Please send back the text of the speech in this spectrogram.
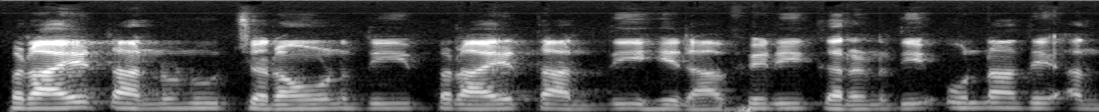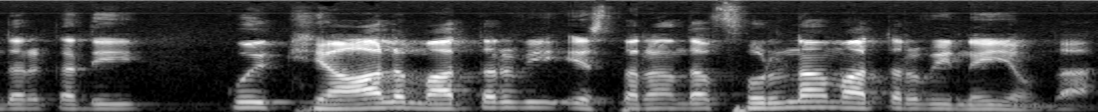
ਪਰਾਏ ਧਨ ਨੂੰ ਚਰਾਉਣ ਦੀ, ਪਰਾਏ ਧਨ ਦੀ ਹੇਰਾਫੇਰੀ ਕਰਨ ਦੀ, ਉਹਨਾਂ ਦੇ ਅੰਦਰ ਕਦੀ ਕੋਈ ਖਿਆਲ ਮਾਤਰ ਵੀ ਇਸ ਤਰ੍ਹਾਂ ਦਾ ਫੁਰਨਾ ਮਾਤਰ ਵੀ ਨਹੀਂ ਆਉਂਦਾ।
